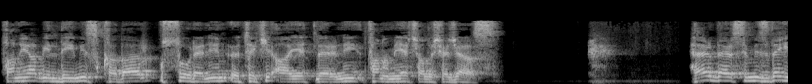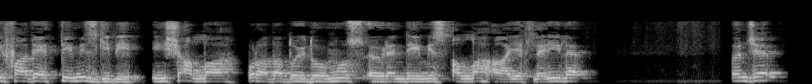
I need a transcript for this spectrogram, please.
tanıyabildiğimiz kadar surenin öteki ayetlerini tanımaya çalışacağız. Her dersimizde ifade ettiğimiz gibi inşallah burada duyduğumuz, öğrendiğimiz Allah ayetleriyle önce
